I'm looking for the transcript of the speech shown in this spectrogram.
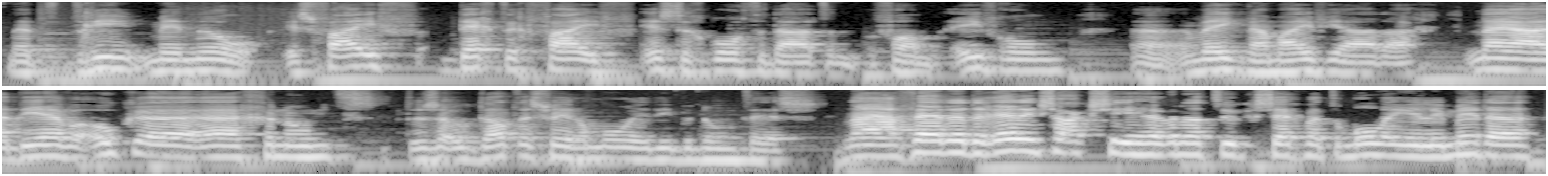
Met 3 min 0 is 5. 30 5 is de geboortedatum van Evron. Uh, een week na mijn verjaardag. Nou ja, die hebben we ook uh, genoemd. Dus ook dat is weer een mooie die benoemd is. Nou ja, verder de reddingsactie hebben we natuurlijk gezegd met de mol in jullie midden.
